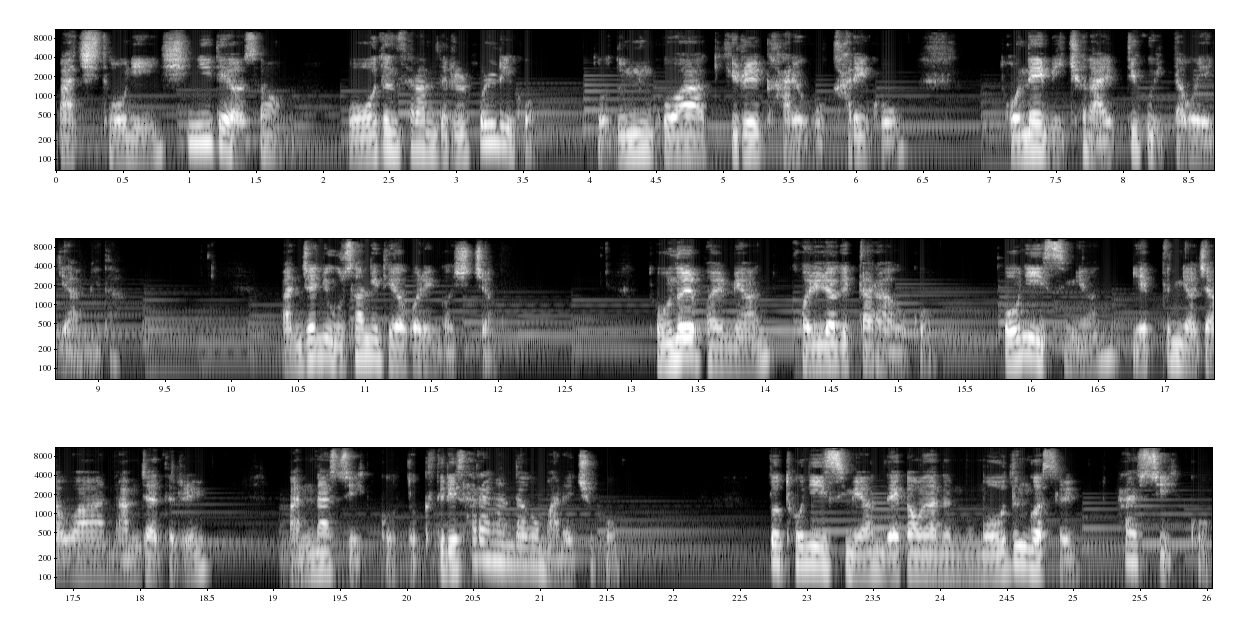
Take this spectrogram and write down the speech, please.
마치 돈이 신이 되어서 모든 사람들을 홀리고 또 눈과 귀를 가리고 가리고 돈에 미쳐 날뛰고 있다고 얘기합니다. 완전히 우상이 되어버린 것이죠. 돈을 벌면 권력이 따라오고 돈이 있으면 예쁜 여자와 남자들을 만날 수 있고 또 그들이 사랑한다고 말해주고 또 돈이 있으면 내가 원하는 모든 것을 할 수 있고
